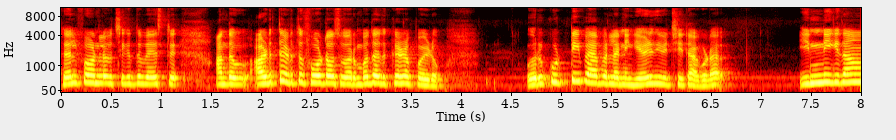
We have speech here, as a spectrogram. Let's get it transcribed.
செல்ஃபோனில் வச்சுக்கிறது வேஸ்ட்டு அந்த அடுத்தடுத்து ஃபோட்டோஸ் வரும்போது அது கீழே போயிடும். ஒரு குட்டி பேப்பரில் நீங்கள் எழுதி வச்சுட்டா கூட இன்றைக்கி தான்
